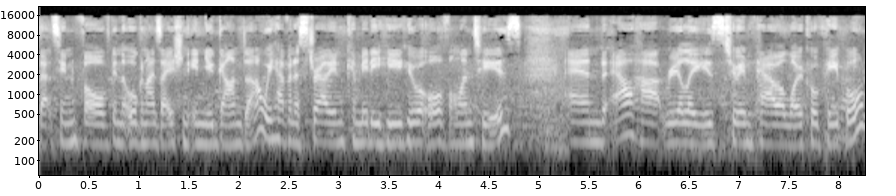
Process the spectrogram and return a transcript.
that's involved in the organisation in Uganda. We have an Australian committee here who are all volunteers, and our heart really is to empower local people.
